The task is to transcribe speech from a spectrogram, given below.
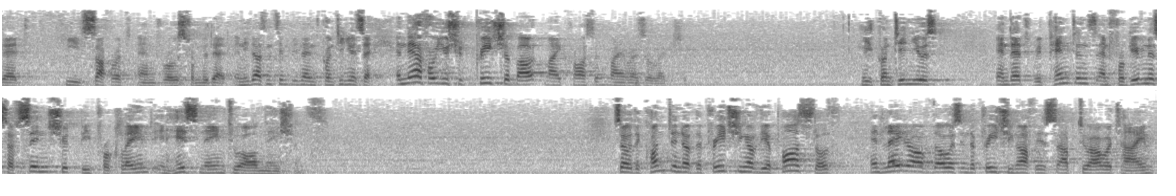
that he suffered and rose from the dead. And he doesn't simply then continue and say, and therefore you should preach about my cross and my resurrection. He continues, and that repentance and forgiveness of sin should be proclaimed in his name to all nations. So the content of the preaching of the apostles, and later of those in the preaching office up to our time,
